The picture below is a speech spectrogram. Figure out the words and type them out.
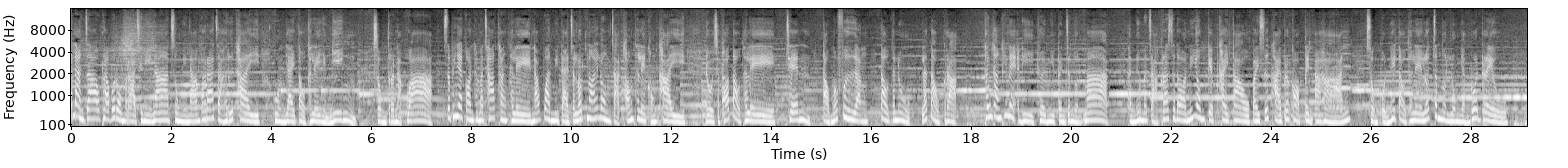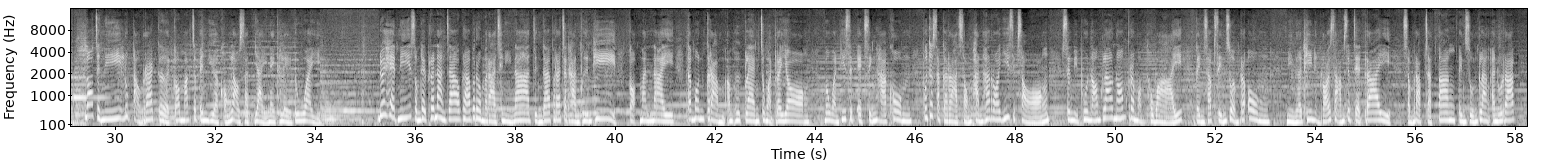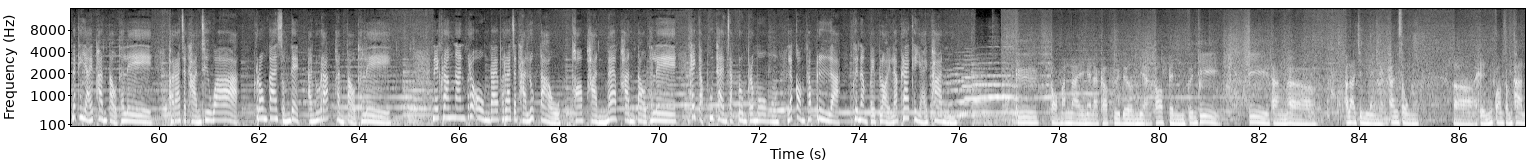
ระนางเจ้าพระบรมราชินีนาถทรงมีน้ำพระราชหฤทัยห่วงใยเต่าทะเลอย่างยิ่ง ทรงตระหนักว่า ทรัพยากรธรรมชาติทางทะเลนับวันมีแต่จะลดน้อยลงจากท้องทะเลของไทย โดยเฉพาะเต่าทะเล เช่น เต่ามะเฟือง เต่าตะหนุและเต่ากระ ทั้งๆที่ในอดีตเคยมีเป็นจำนวนมากอันเนื่องมาจากราษฎรนิยมเก็บไข่เต่าไปซื้อขายประกอบเป็นอาหาร ส่งผลให้เต่าทะเลลดจำนวนลงอย่างรวดเร็ว นอกจากนี้ลูกเต่าแรกเกิดก็มักจะเป็นเหยื่อของเหล่าสัตว์ใหญ่ในทะเลด้วย ด้วยเหตุนี้สมเด็จพระนางเจ้าพระบรมราชินีนาถจึงได้พระราชทานพื้นที่ เกาะมันในตำบลกร่ำอำเภอแกลงจังหวัดระยอง เมื่อวันที่ 11 สิงหาคม พุทธศักราช 2522 ซึ่งมีผู้น้อมเกล้าวน้อมกระหม่อมถวาย เป็นทรัพย์สินส่วนพระองค์ มีเนื้อที่ 137 ไร่สำหรับจัดตั้งเป็นศูนย์กลางอนุรักษ์ และขยายพันธุ์เต่าทะเล พระราชทานชื่อว่า โครงการสมเด็จอนุรักษ์พันธุ์เต่าทะเล ในครั้งนั้นพระองค์ได้พระราชทานลูกเต่า พ่อพันธุ์แม่พันธุ์เต่าทะเล ให้กับผู้แทนจากกรมประมง และกองทัพเรือ เพื่อนำไปปล่อยและแพร่ขยายพันธุ์คือเกาะมันในเนี่ยนะครับคือเดิมเนี่ยก็เป็นพื้นที่ที่ทาง พระราชินีเนี่ยท่านทรงเห็นความสำคัญ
